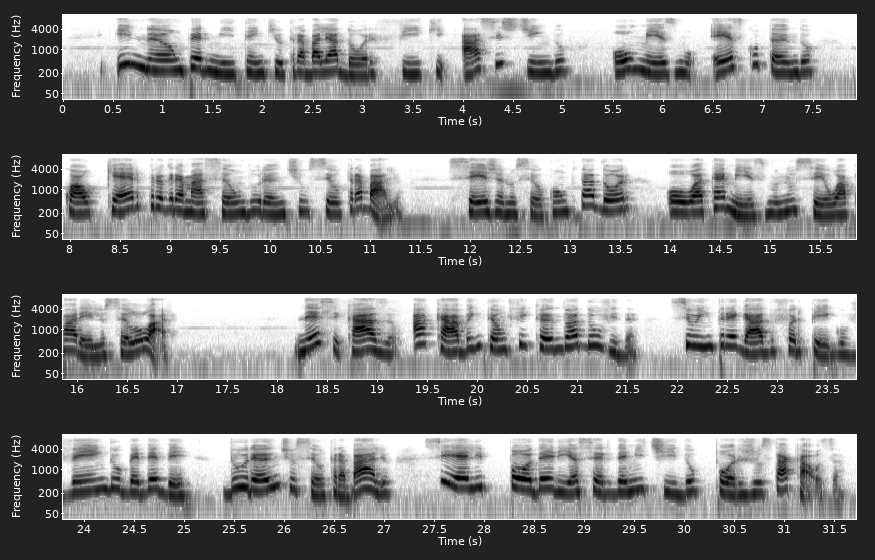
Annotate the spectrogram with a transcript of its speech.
e não permitem que o trabalhador fique assistindo ou mesmo escutando qualquer programação durante o seu trabalho, seja no seu computador ou até mesmo no seu aparelho celular. Nesse caso, acaba então ficando a dúvida se o empregado for pego vendo o BBB durante o seu trabalho, se ele poderia ser demitido por justa causa.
